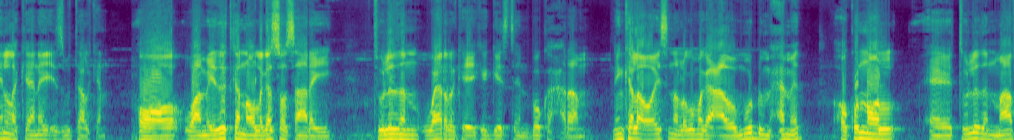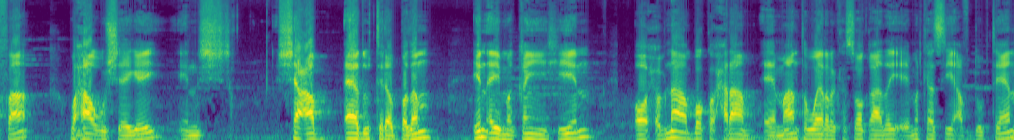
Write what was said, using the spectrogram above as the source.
in la keenay isbitaalkan oo waa meydadkan oo laga soo saaray tuuladan weerarka ay ka geysteen boko xaram nin kale oo isna lagu magacaabo muudhu maxamed oo ku nool tuuladan mafa waxa uu sheegay in shacab aad u tiro badan in ay maqan yihiin oo xubnaha boko xaram ee maanta weerarka soo qaaday ay markaasi afduubteen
